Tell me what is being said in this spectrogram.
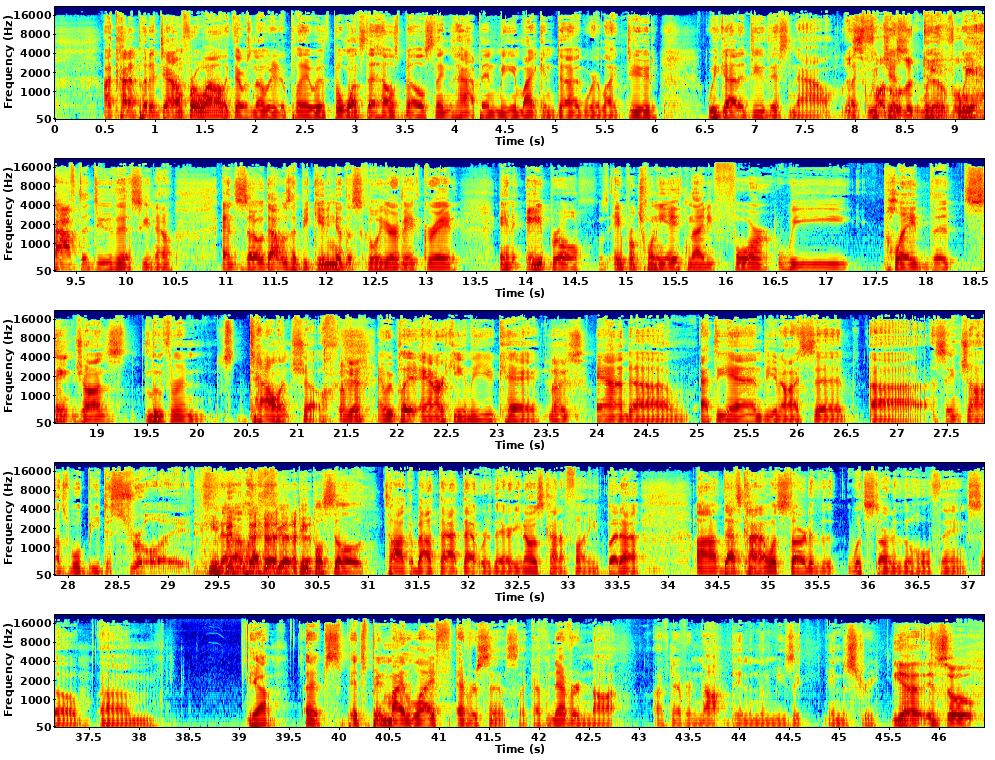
I kind of put it down for a while. Like there was nobody to play with. But once the Hell's Bells things happened, me, Mike, and Doug were like, dude, we got to do this now. Let's like we just we, we have to do this, you know. And so that was the beginning of the school year of eighth grade. In April, it was April twenty eighth, ninety four. We played the St. John's Lutheran talent show. Okay. and we played Anarchy in the UK. Nice. And um, at the end, you know, I said, uh, St. John's will be destroyed. You know, like people still talk about that that were there. You know, it's kind of funny, but uh, uh, that's kind of what started the what started the whole thing. So, um, yeah, it's it's been my life ever since. Like I've never not I've never not been in the music industry. Yeah, and so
